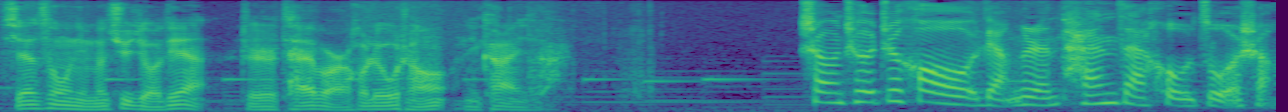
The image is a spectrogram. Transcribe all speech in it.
先送你们去酒店，这是台本和流程，你看一下。上车之后，两个人瘫在后座上，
